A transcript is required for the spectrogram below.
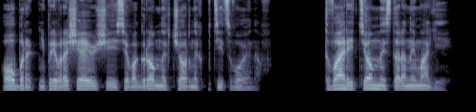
оборотни, превращающиеся в огромных черных птиц-воинов. Твари темной стороны магии.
